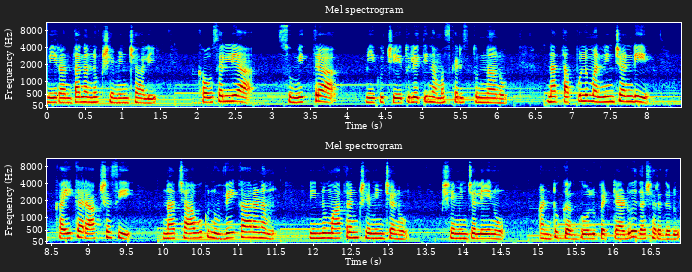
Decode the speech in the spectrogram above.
మీరంతా నన్ను క్షమించాలి. కౌసల్య సుమిత్ర మీకు చేతులెత్తి నమస్కరిస్తున్నాను. నా తప్పులు మన్నించండి. కైక రాక్షసి నా చావుకు నువ్వే కారణం. నిన్ను మాత్రం క్షమించను. క్షమించలేను అంటూ గగ్గోలు పెట్టాడు దశరథుడు.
